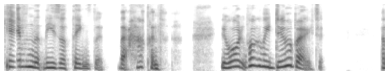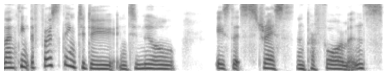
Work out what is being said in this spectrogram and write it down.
given that these are things that that happen you know, what, what can we do about it? And I think the first thing to do and to know is that stress and performance,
